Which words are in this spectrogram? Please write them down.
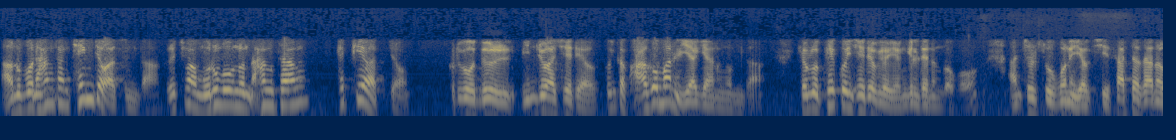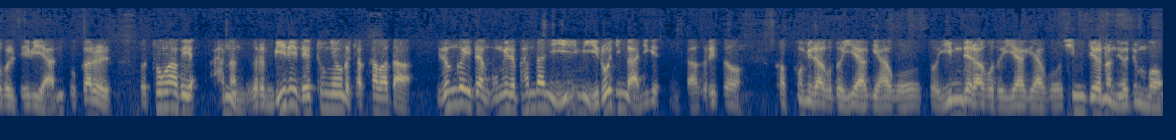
안 후보는 항상 책임져 왔습니다. 그렇지만 문 후보는 항상 회피해 왔죠. 그리고 늘 민주화 세력, 그러니까 과거만을 이야기하는 겁니다. 결국 패권 세력으로 연결되는 거고 안철수 후보는 역시 4차 산업을 대비한 국가를 또 통합하는 그런 미래 대통령으로 적합하다. 이런 거에 대한 국민의 판단이 이미 이루어진 거 아니겠습니까? 그래서 거품이라고도 이야기하고 또 임대라고도 이야기하고 심지어는 요즘 뭐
